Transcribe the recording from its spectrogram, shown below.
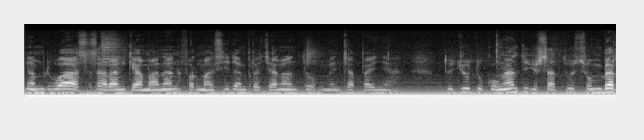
62 sasaran keamanan informasi dan perencanaan untuk mencapainya. 7 dukungan. 71 sumber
